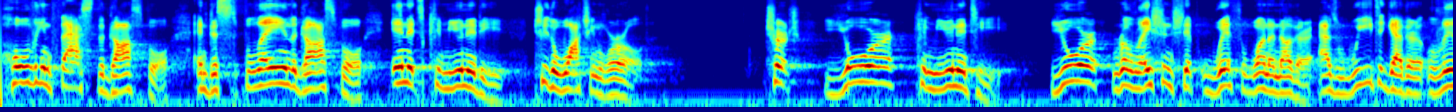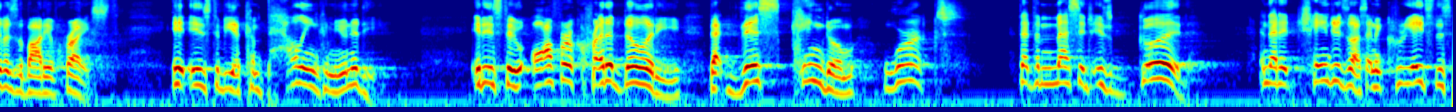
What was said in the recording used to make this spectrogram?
holding fast the gospel and displaying the gospel in its community to the watching world. Church, your community, your relationship with one another as we together live as the body of Christ, it is to be a compelling community. It is to offer credibility that this kingdom works, that the message is good, and that it changes us and it creates this,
